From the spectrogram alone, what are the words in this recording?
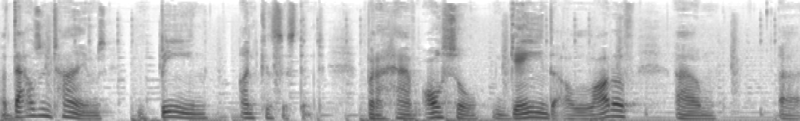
a thousand times being inconsistent, but I have also gained a lot of um, uh,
